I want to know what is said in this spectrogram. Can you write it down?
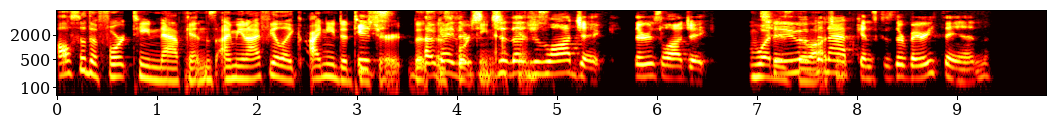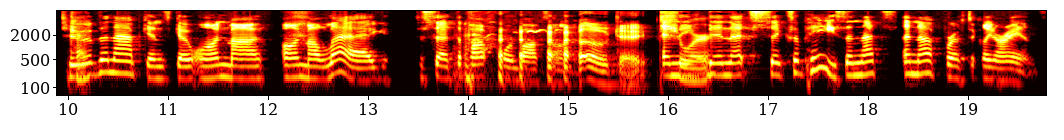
Also, the 14 napkins. I mean, I feel like I need a It's- T-shirt that Okay, says there's, 14 there's napkins. just logic. There's logic. What two is the of logic? the napkins because they're very thin. Two Okay. of the napkins go on my on my leg to set the popcorn box on, okay. and Sure. then that's six apiece, and that's enough for us to clean our hands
